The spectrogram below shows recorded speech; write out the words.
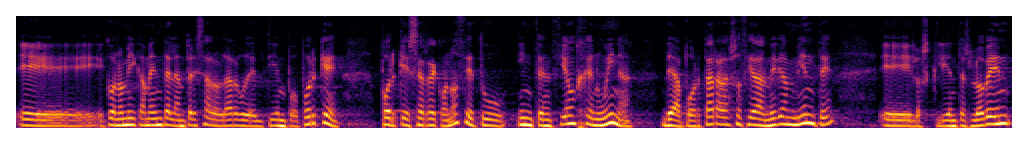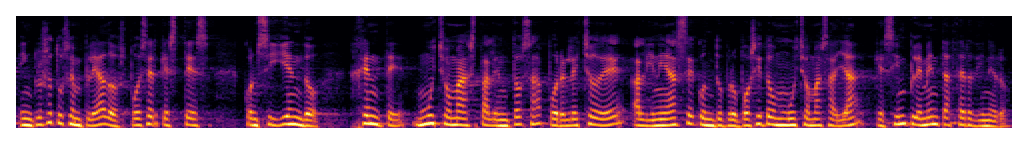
eh, económicamente la empresa a lo largo del tiempo. ¿Por qué? Porque se reconoce tu intención genuina de aportar a la sociedad, al medio ambiente, eh, los clientes lo ven, incluso tus empleados. Puede ser que estés consiguiendo gente mucho más talentosa por el hecho de alinearse con tu propósito mucho más allá que simplemente hacer dinero.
